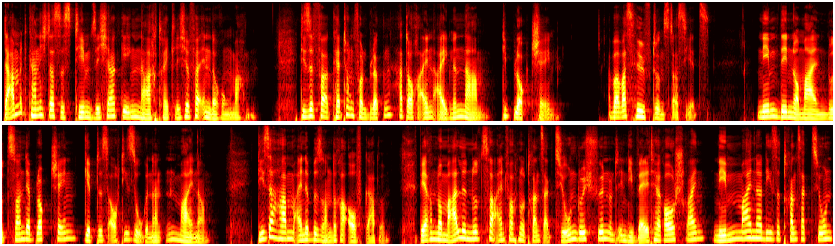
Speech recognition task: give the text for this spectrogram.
Damit kann ich das System sicher gegen nachträgliche Veränderungen machen. Diese Verkettung von Blöcken hat auch einen eigenen Namen, die Blockchain. Aber was hilft uns das jetzt? Neben den normalen Nutzern der Blockchain gibt es auch die sogenannten Miner. Diese haben eine besondere Aufgabe. Während normale Nutzer einfach nur Transaktionen durchführen und in die Welt herausschreien, nehmen Miner diese Transaktionen,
